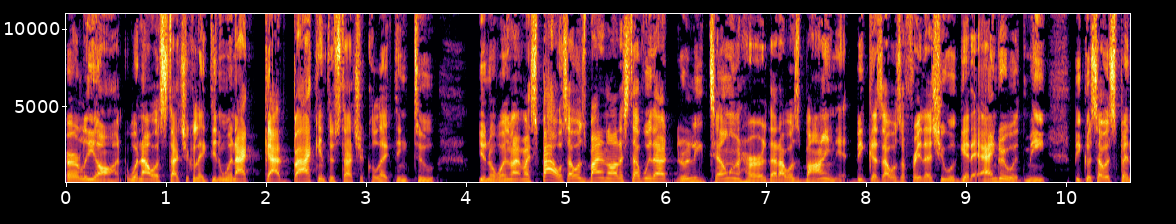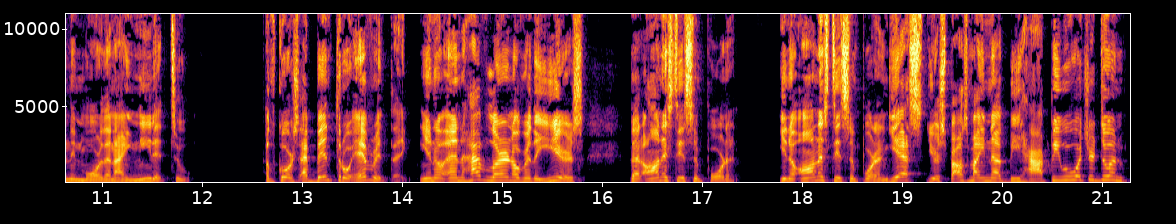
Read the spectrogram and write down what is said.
early on when I was statue collecting. When I got back into statue collecting to you know, when my, my spouse, I was buying a lot of stuff without really telling her that I was buying it because I was afraid that she would get angry with me because I was spending more than I needed to. Of course, I've been through everything, you know, and have learned over the years that honesty is important. You know, honesty is important. Yes, your spouse might not be happy with what you're doing.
